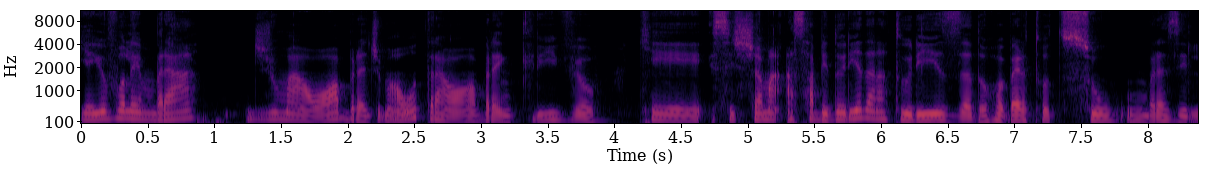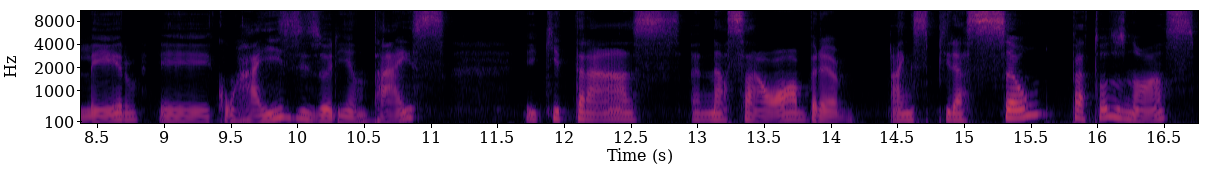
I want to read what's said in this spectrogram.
E aí eu vou lembrar de uma obra, de uma outra obra incrível que se chama A Sabedoria da Natureza, do Roberto Otsu, um brasileiro eh, com raízes orientais, e que traz nessa obra a inspiração para todos nós,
